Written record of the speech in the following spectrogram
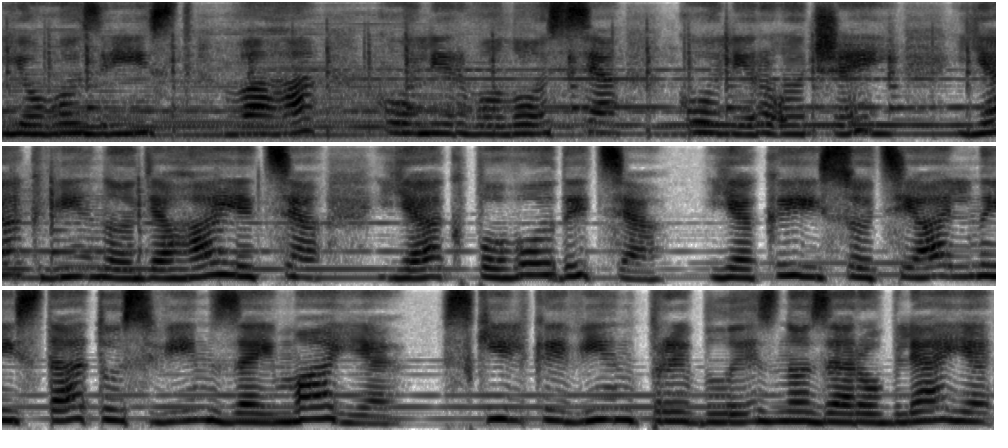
його зріст, вага, колір волосся, колір очей, як він одягається, як поводиться, який соціальний статус він займає, скільки він приблизно заробляє,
